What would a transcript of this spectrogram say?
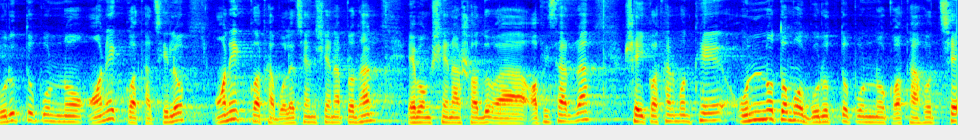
গুরুত্বপূর্ণ অনেক কথা ছিল অনেক কথা বলেছেন সেনাপ্রধান এবং সেনা সদ অফিসাররা সেই কথার মধ্যে অন্যতম গুরুত্বপূর্ণ কথা হচ্ছে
